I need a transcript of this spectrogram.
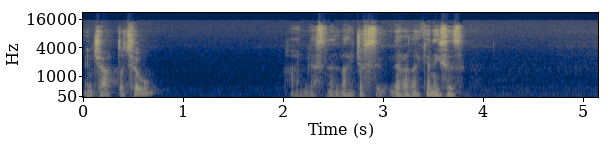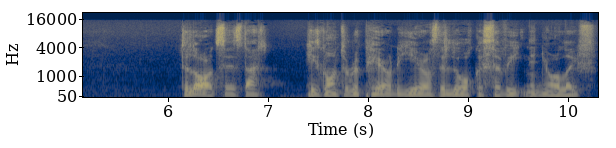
in chapter 2. I'm listening, like just sitting there, like, and he says, "The Lord says that He's going to repair the years the locusts have eaten in your life."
